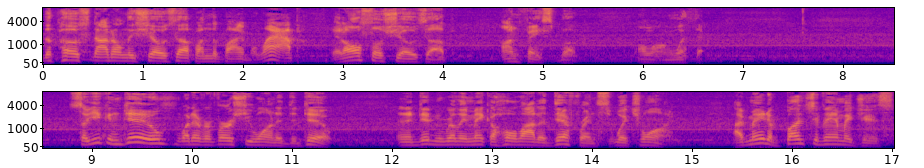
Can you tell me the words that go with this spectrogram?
The post not only shows up on the Bible app, it also shows up on Facebook along with it. So you can do whatever verse you wanted to do. And it didn't really make a whole lot of difference which one. I've made a bunch of images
